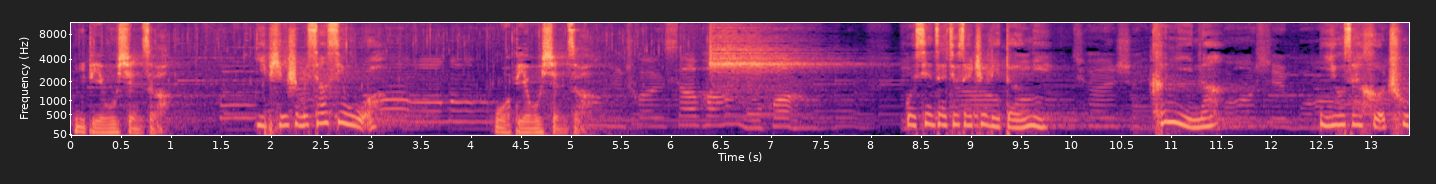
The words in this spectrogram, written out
你别无选择。你凭什么相信我？我别无选择。我现在就在这里等你，可你呢？你又在何处？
